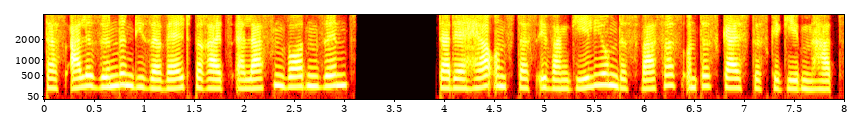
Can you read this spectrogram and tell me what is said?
dass alle Sünden dieser Welt bereits erlassen worden sind, da der Herr uns das Evangelium des Wassers und des Geistes gegeben hat.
